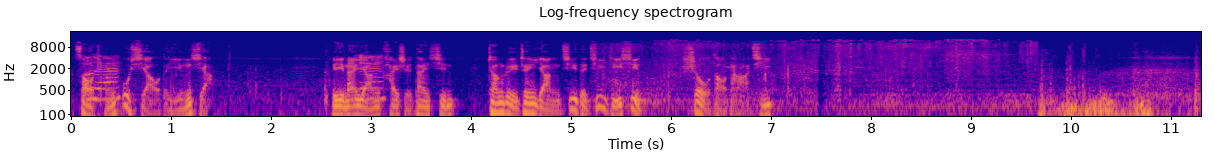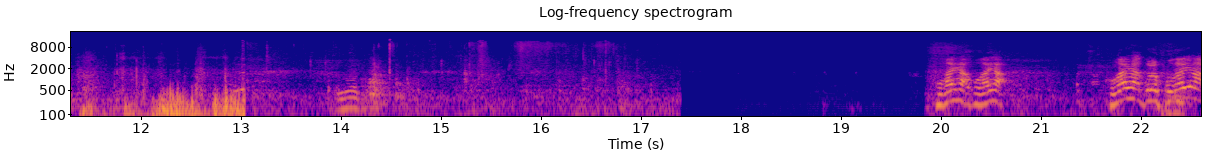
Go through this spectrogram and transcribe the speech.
造成不小的影响。李南阳开始担心张瑞珍养鸡的积极性受到打击。铺开一下，铺开一下，铺开一下，过来铺开一下。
